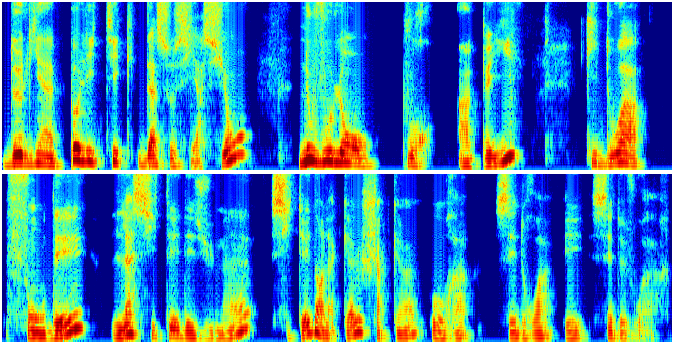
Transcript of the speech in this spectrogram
de lien politique d'association nous voulons pour un pays qui doit fonder la cité des humains, cité dans laquelle chacun aura ses droits et ses devoirs.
